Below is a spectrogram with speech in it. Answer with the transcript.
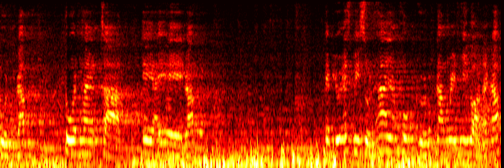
กุลครับ ตัวแทนจาก AIA ครับ MUSB 05 ยังคงอยู่ตรงกลางเวทีก่อนนะครับ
